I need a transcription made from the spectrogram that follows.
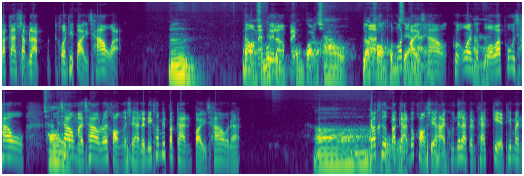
ประกันสำหรับคนที่ปล่อยเช่า อะ อืม นอกไหมคือเราเป็นผมปล่อยเช่า แล้วของผมเสียหายเช่าคุณอ้วนก็กลัวว่าผู้เช่า ผู้เช่ามาเช่าแล้วของเสียหายแล้วนี้เขามีประกันปล่อยเช่านะก็คือประกันพวกของเสียหายคุณนี่แหละเป็นแพ็กเกจที่มัน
